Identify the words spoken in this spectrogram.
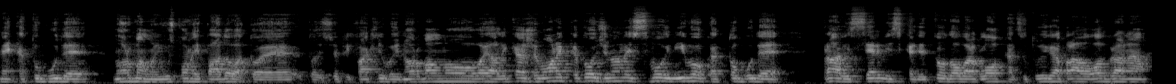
nekad tu bude normalno i uspona i padova, to je, to je sve prihvatljivo i normalno, ovaj, ali kažem, one kad dođe na onaj svoj nivo, kad to bude pravi servis, kad je to dobar blok, kad se tu igra prava odbrana,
